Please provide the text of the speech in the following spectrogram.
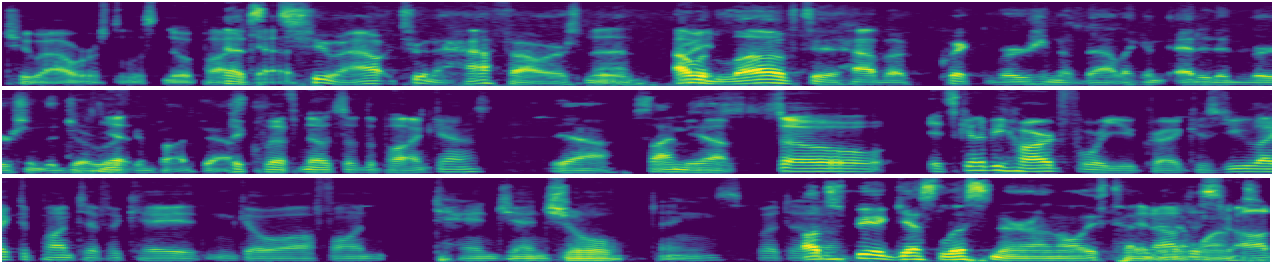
two hours to listen to a podcast. That's two out two and a half hours, man. Right. I would love to have a quick version of that, like an edited version of the Joe yeah, Rogan podcast. The cliff notes of the podcast. Yeah, sign me up. So it's going to be hard for you, Craig, because you like to pontificate and go off on tangential things. But uh, I'll just be a guest listener on all these ten. And I'll just, I'll,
